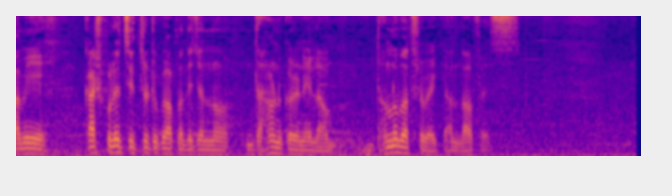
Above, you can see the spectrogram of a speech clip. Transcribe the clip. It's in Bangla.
আমি কাশফুলের চিত্রটুকু আপনাদের জন্য ধারণ করে নিলাম। ধন্যবাদ সবাইকে। আল্লাহ হাফেজ।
